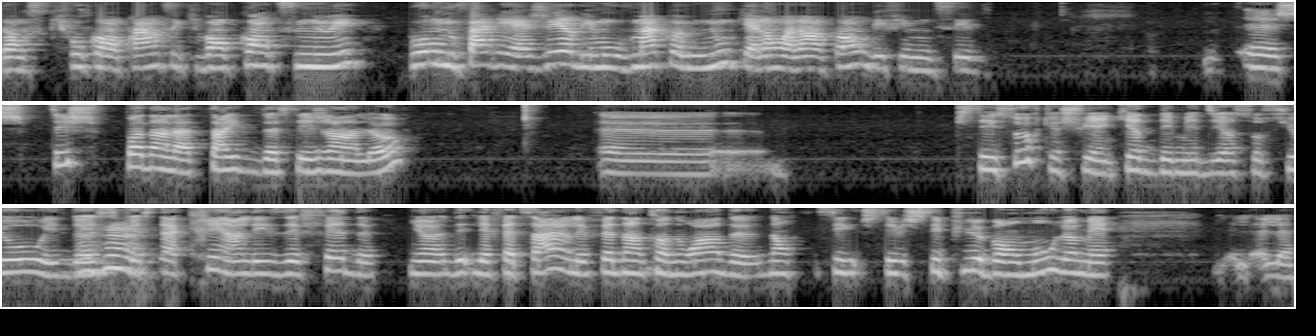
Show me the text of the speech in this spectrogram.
Donc, ce qu'il faut comprendre, c'est qu'ils vont continuer pour nous faire réagir des mouvements comme nous qui allons à l'encontre des féminicides. euh, je, tu sais, je suis pas dans la tête de ces gens-là. Euh, puis c'est sûr que je suis inquiète des médias sociaux et de ce que ça crée, hein, les effets de, il y a l'effet de serre, l'effet d'entonnoir de, non, c'est, c'est, plus le bon mot là, mais le,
